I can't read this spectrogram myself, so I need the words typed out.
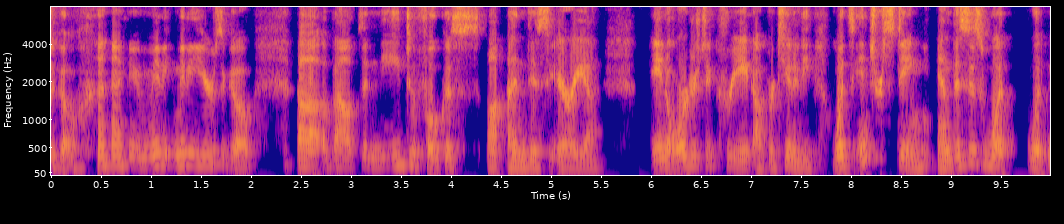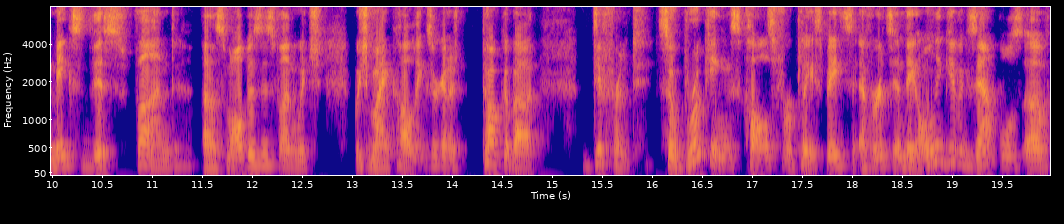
ago, many, many years ago, uh, about the need to focus on, on this area in order to create opportunity. What's interesting, and this is what what makes this fund, a small business fund, which which my colleagues are going to talk about, different. So Brookings calls for place-based efforts, and they only give examples of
